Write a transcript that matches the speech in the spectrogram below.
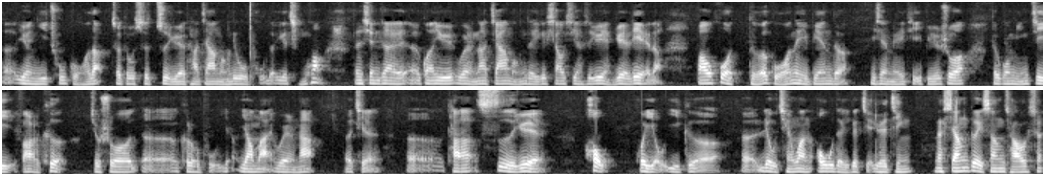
呃，愿意出国的，这都是制约他加盟利物浦的一个情况。但现在，呃，关于维尔纳加盟的一个消息还是越演越烈的，包括德国那边的一些媒体，比如说德国名记法尔克就说，呃，克洛普要要买维尔纳，而且，呃，他四月后会有一个呃六千万欧的一个解约金。那相对桑乔上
